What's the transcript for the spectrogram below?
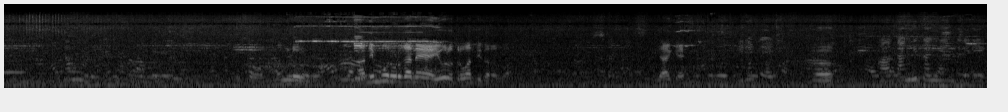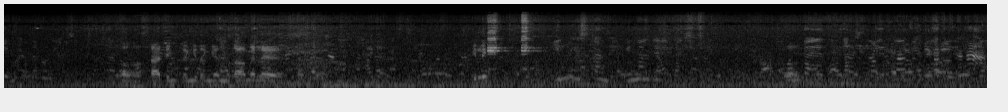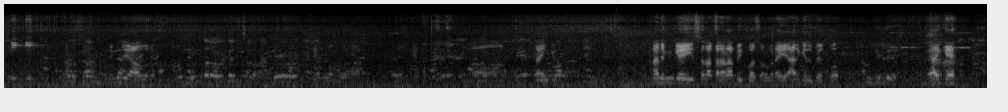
ಮಂಗಳೂರು ನಿಮ್ಮೂರು ಹುಡುಗನೇ ಇವರು ಧ್ರುವಂತ್ ಇದ್ದಾರಲ್ವಾ ಯಾಕೆ ಸ್ಟಾರ್ಟಿಂಗ್ ತಂಗಿ ತಂಗಿ ಅಂದ್ಬಿಟ್ಟು ಆಮೇಲೆ ಇಲ್ಲಿ? ನಿಮ್ಮದು ಯಾವ ಊರು? ಚಿಕ್ಕಮಂಗ್ಳೂರಾ? ಓಕೆ ಥ್ಯಾಂಕ್ ಯು ಅಣ್ಣ ನಿಮಗೆ ಈ ಸಲ ಕನ್ನಡ ಬಿಗ್ ಬಾಸ್ ಒಳಗಡೆ ಯಾರು ಗೆಲ್ಲಬೇಕು ನಮ್ಗೆ ಇಲ್ಲಿ ಯಾಕೆ?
